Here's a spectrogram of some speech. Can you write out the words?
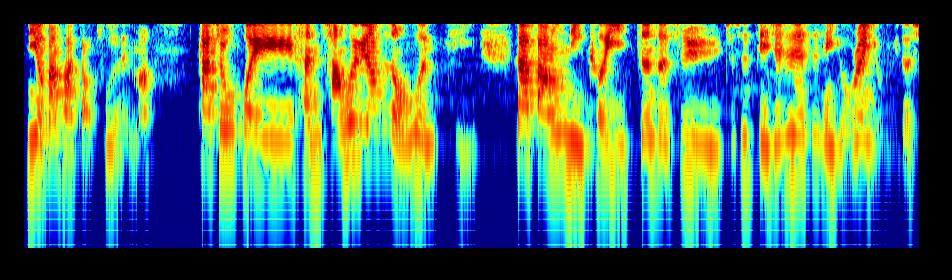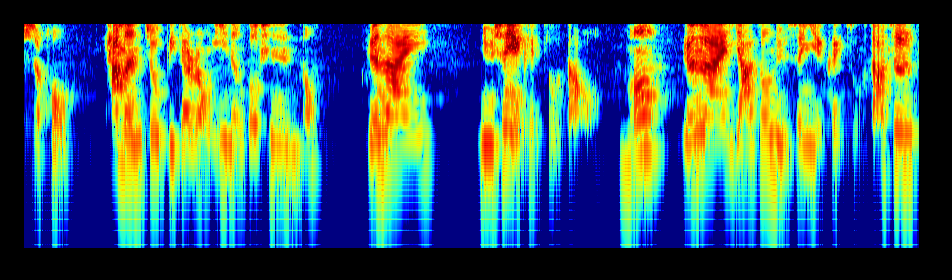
你有办法找出来吗？他就会很常会遇到这种问题。那当你可以真的去就是解决这件事情游刃有余的时候，他们就比较容易能够信任哦，原来女生也可以做到哦，原来亚洲女生也可以做到，就是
